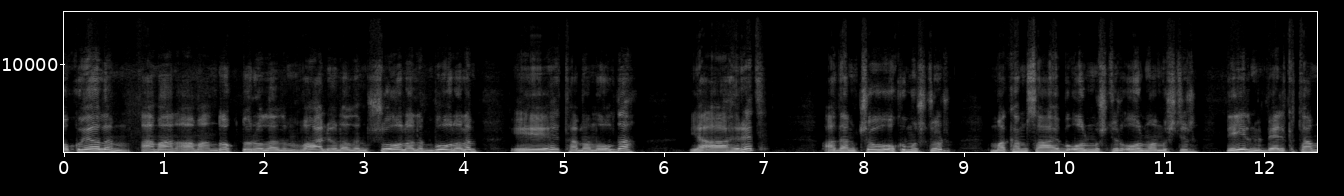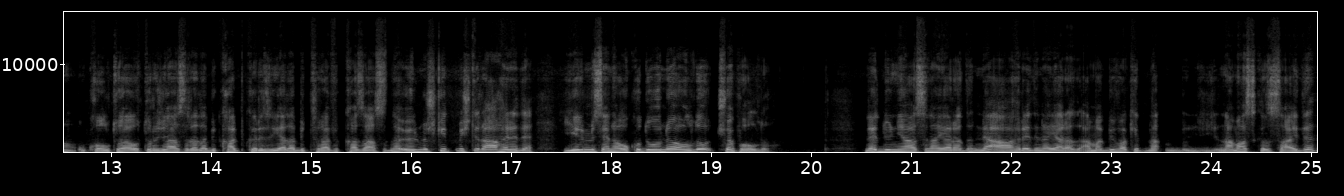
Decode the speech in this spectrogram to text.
Okuyalım, aman aman doktor olalım, vali olalım, şu olalım, bu olalım. E tamam ol da ya ahiret? Adam çoğu okumuştur, makam sahibi olmuştur, olmamıştır. Değil mi? Belki tam koltuğa oturacağı sırada bir kalp krizi ya da bir trafik kazasında ölmüş gitmiştir ahirete. 20 sene okuduğu ne oldu? Çöp oldu. Ne dünyasına yaradı ne ahiretine yaradı. Ama bir vakit na- namaz kılsaydı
